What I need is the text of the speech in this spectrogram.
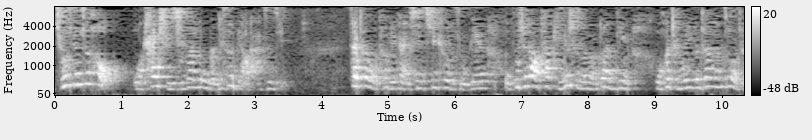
求学之后，我开始习惯用文字表达自己。在这儿，我特别感谢 GQ 的主编。我不知道他凭什么能断定我会成为一个专栏作者。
